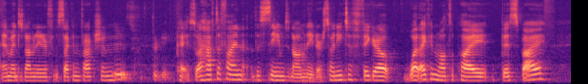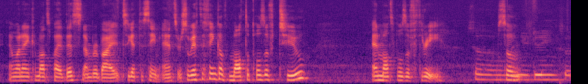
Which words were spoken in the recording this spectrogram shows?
And my denominator for the second fraction? It's three. Okay, so I have to find the same denominator. So I need to figure out what I can multiply this by and what I can multiply this number by to get the same answer. So we have to think of multiples of 2 and multiples of 3. So, So- when you're doing so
